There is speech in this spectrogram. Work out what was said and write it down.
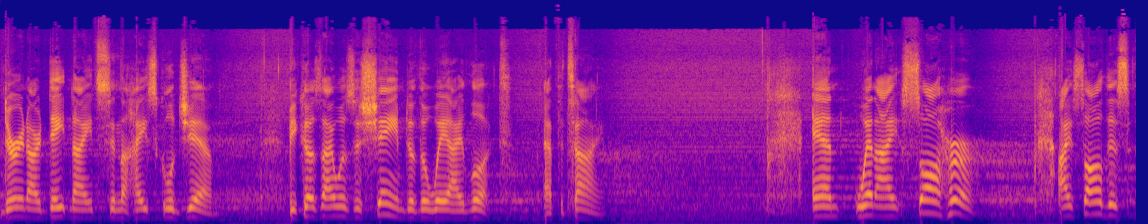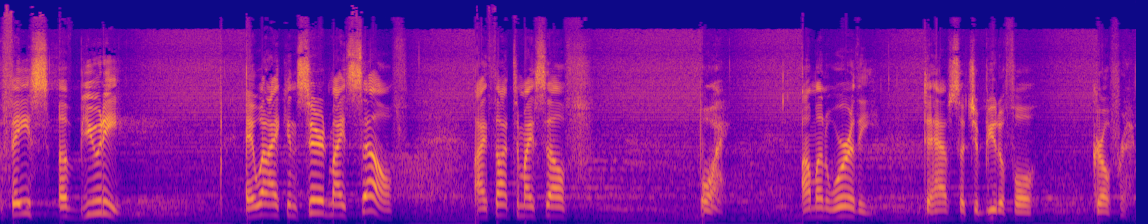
during our date nights in the high school gym because I was ashamed of the way I looked at the time. And when I saw her, I saw this face of beauty. And when I considered myself, I thought to myself, boy, I'm unworthy to have such a beautiful girlfriend.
